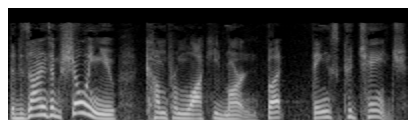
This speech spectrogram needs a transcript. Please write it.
The designs I'm showing you come from Lockheed Martin, but things could change.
